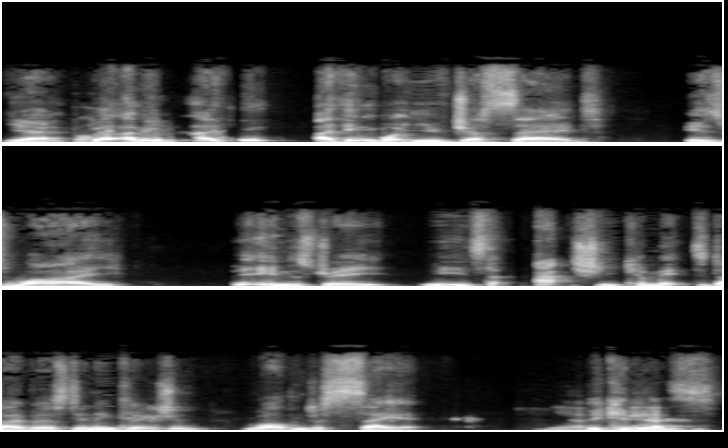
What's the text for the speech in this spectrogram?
yeah, but I mean, I think I think what you've just said is why the industry needs to actually commit to diversity and inclusion rather than just say it. Yeah. Because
